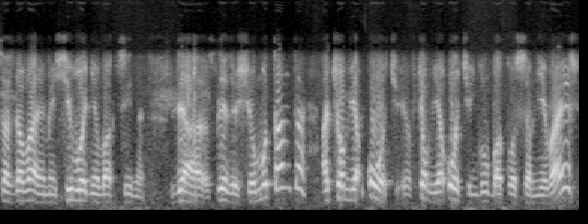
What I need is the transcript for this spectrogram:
создаваемая сегодня вакцина для следующего мутанта, о чем я очень, в чем я очень глубоко сомневаюсь.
